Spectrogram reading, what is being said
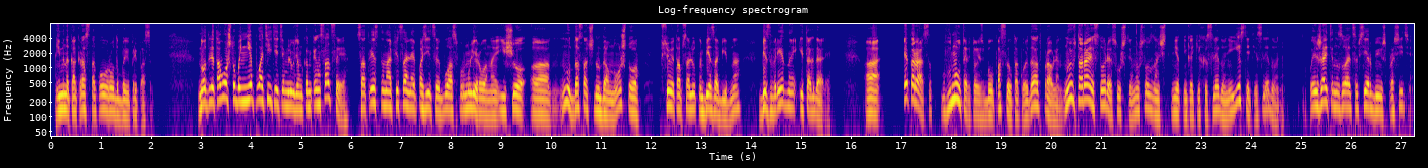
именно как раз такого рода боеприпасами. Но для того, чтобы не платить этим людям компенсации, соответственно, официальная позиция была сформулирована еще, э, ну, достаточно давно, что все это абсолютно безобидно, безвредно и так далее. А, это раз, внутрь, то есть был посыл такой, да, отправлен. Ну и вторая история, слушайте, ну что значит нет никаких исследований? Есть эти исследования. Поезжайте, называется, в Сербию и спросите.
